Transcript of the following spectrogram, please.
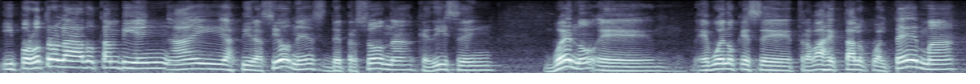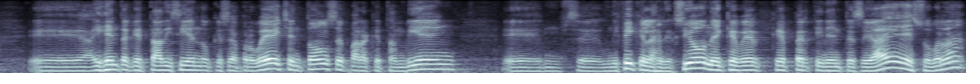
Y por otro lado, también hay aspiraciones de personas que dicen, bueno, eh, es bueno que se trabaje tal o cual tema. Eh, hay gente que está diciendo que se aproveche entonces para que también eh, se unifiquen las elecciones, hay que ver qué pertinente sea eso, ¿verdad?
